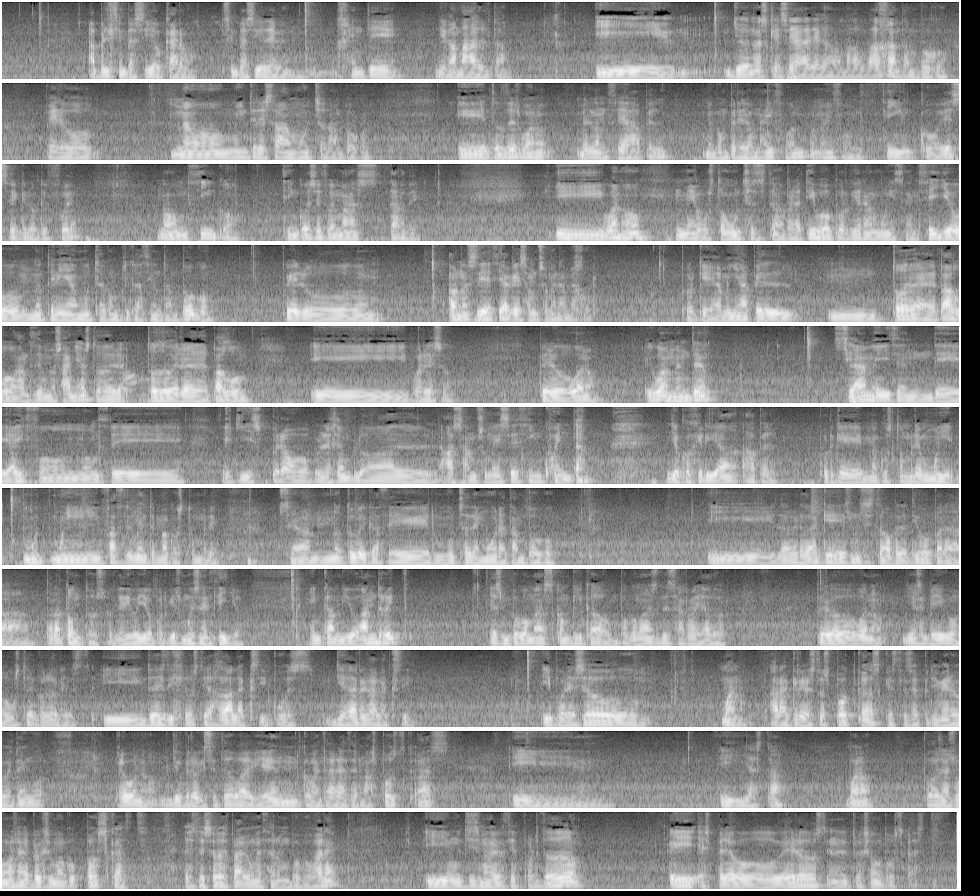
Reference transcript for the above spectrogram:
Apple siempre ha sido caro. Siempre ha sido de gente de gama alta. Y yo no es que sea de gama baja tampoco. Pero no me interesaba mucho tampoco. Y entonces, bueno, me lancé a Apple. Me compré un iPhone, un iPhone 5S creo que fue. No, un 5. 5S fue más tarde. Y bueno, me gustó mucho el sistema operativo porque era muy sencillo, no tenía mucha complicación tampoco. Pero aún así decía que Samsung era mejor. Porque a mí Apple mm, todo era de pago, hace unos años todo era, todo era de pago y por eso. Pero bueno, igualmente, si ahora me dicen de iPhone 11X Pro, por ejemplo, al, a Samsung S50, yo cogería Apple, porque me acostumbré muy, muy, muy fácilmente, me acostumbré. O sea, no tuve que hacer mucha demora tampoco. Y la verdad que es un sistema operativo para, para tontos, lo que digo yo, porque es muy sencillo. En cambio, Android es un poco más complicado, un poco más desarrollador. Pero bueno, yo siempre digo a gusto de colores. Y entonces dije, hostia, Galaxy, pues llegar Galaxy. Y por eso, bueno, ahora creo estos podcasts, que este es el primero que tengo. Pero bueno, yo creo que si todo va bien, comenzaré a hacer más podcasts. Y, y ya está. Bueno, pues nos vemos en el próximo podcast. Este solo es para comenzar un poco, ¿vale? Y muchísimas gracias por todo. Y espero veros en el próximo podcast.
